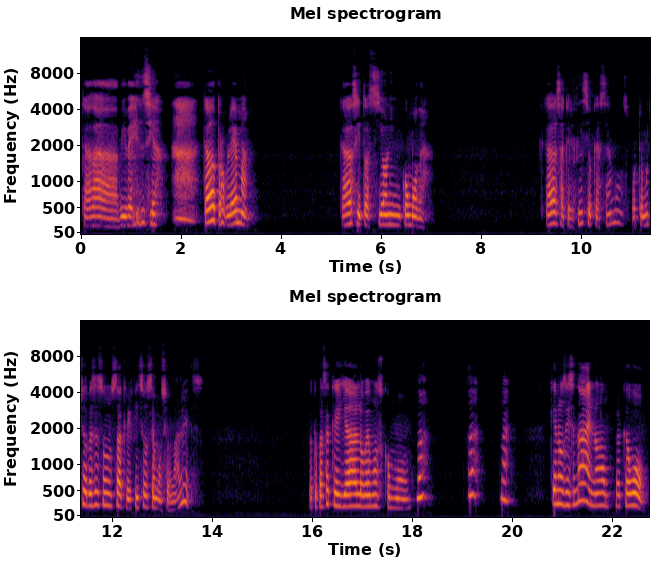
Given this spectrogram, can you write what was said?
cada vivencia, cada problema, cada situación incómoda cada sacrificio que hacemos, porque muchas veces son sacrificios emocionales. Lo que pasa que ya lo vemos como, ah, ah, ah, que nos dicen, ay, no, acabó,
